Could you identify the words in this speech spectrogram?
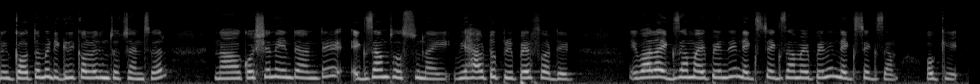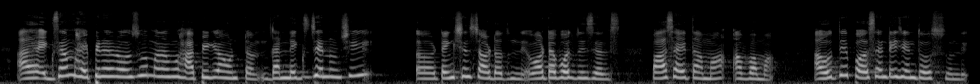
నేను గౌతమి డిగ్రీ కాలేజ్ నుంచి వచ్చాను సార్ నా క్వశ్చన్ ఏంటంటే ఎగ్జామ్స్ వస్తున్నాయి. We have to prepare for it ఇవాళ ఎగ్జామ్ అయిపోయింది నెక్స్ట్ ఎగ్జామ్ అయిపోయింది నెక్స్ట్ ఎగ్జామ్ ఓకే ఆ ఎగ్జామ్ అయిపోయిన రోజు మనం హ్యాపీగా ఉంటాం. దాని నెక్స్ట్ డే నుంచి టెన్షన్ స్టార్ట్ అవుతుంది. వాట్ అబౌట్ రిజల్ట్స్ పాస్ అవుతామా అవ్వమా? అవుతే పర్సంటేజ్ ఎంత వస్తుంది?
